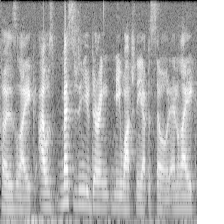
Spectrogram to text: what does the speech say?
because like I was messaging you during me watching the episode, and like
